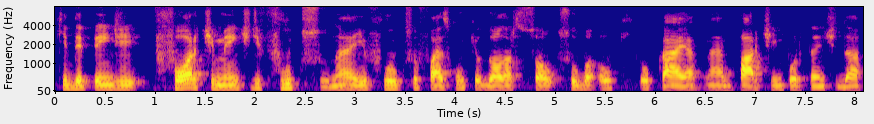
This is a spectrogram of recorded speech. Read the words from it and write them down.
que depende fortemente de fluxo, né? E o fluxo faz com que o dólar suba ou, ou caia, né? Parte importante da,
